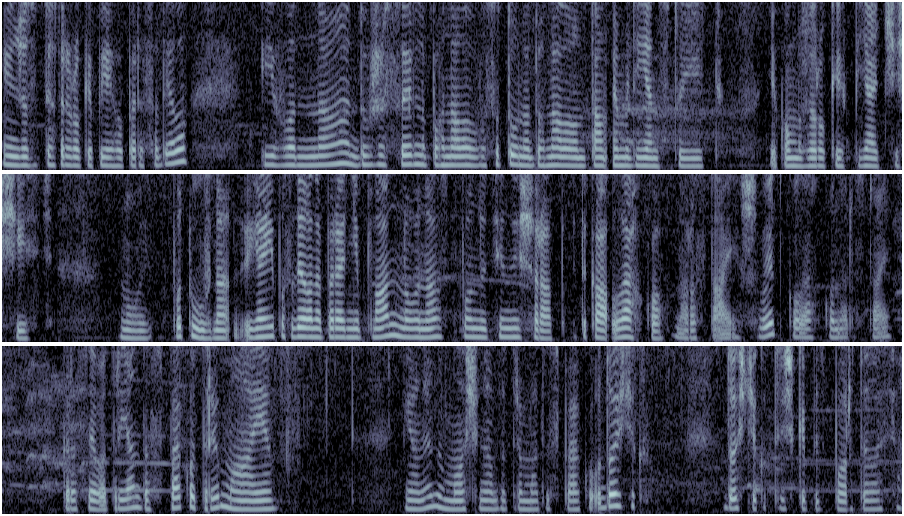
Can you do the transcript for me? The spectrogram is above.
Він вже за цих три роки я його пересадила. І вона дуже сильно погнала в висоту. Вона догнала, вон там Емельєн стоїть, якому вже років 5 чи 6. Ну, потужна. Я її посадила на передній план, але вона повноцінний шраб. І така легко наростає, швидко, легко наростає. Красива троянда, спеку тримає. Я не думала, що вона буде тримати спеку. О, дощик. Дощик трішки підпортилася.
